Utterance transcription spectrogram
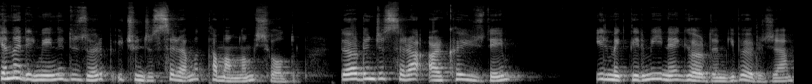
Kenar ilmeğini düz örüp 3. sıramı tamamlamış oldum. 4. sıra arka yüzdeyim. İlmeklerimi yine gördüğüm gibi öreceğim.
